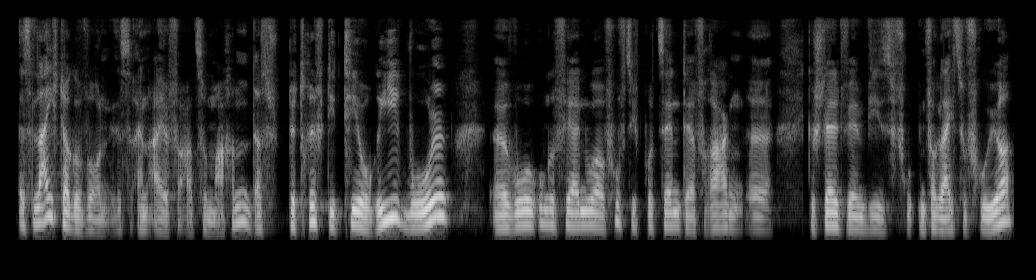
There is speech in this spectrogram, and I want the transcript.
es leichter geworden ist, ein IFA zu machen. Das betrifft die Theorie wohl, äh, wo ungefähr nur 50 Prozent der Fragen äh, gestellt werden, wie es im Vergleich zu früher.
